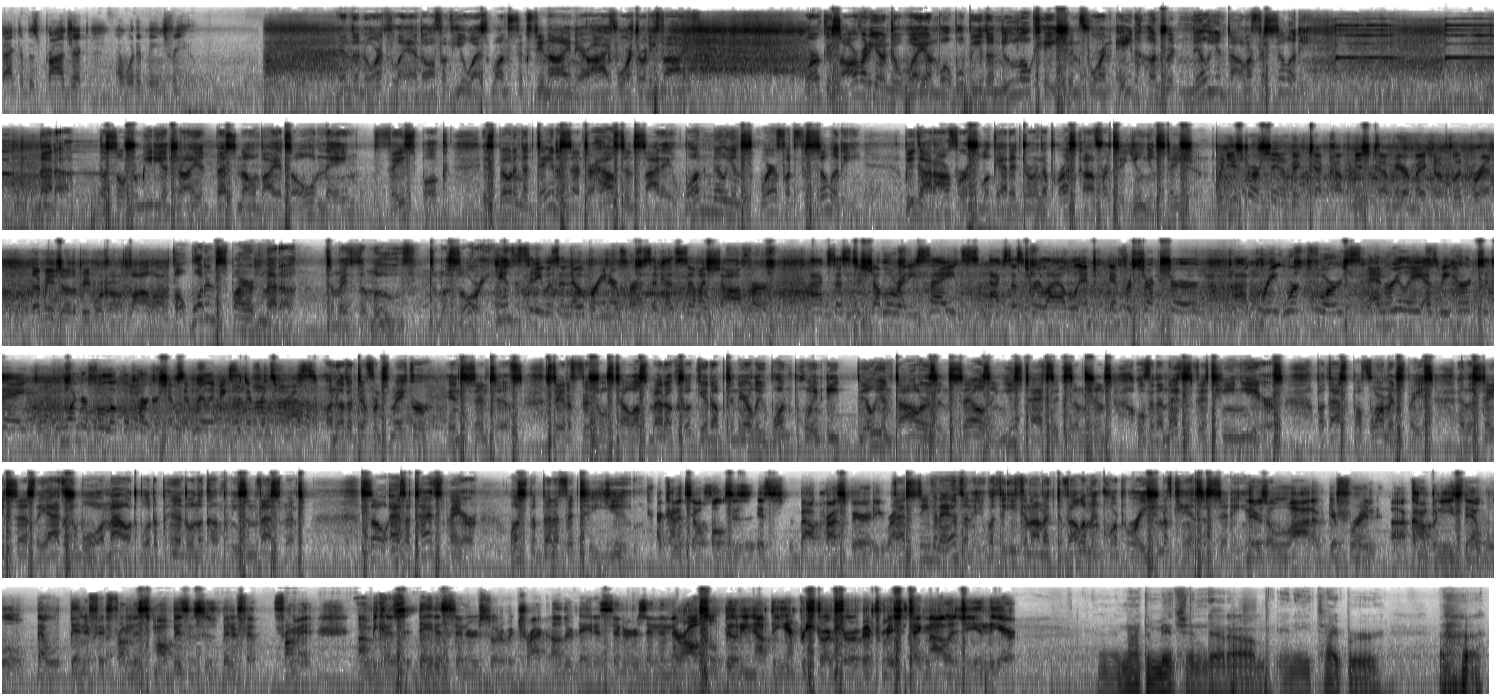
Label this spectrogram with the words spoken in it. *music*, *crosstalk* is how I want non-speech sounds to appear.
impact of this project and what it means for you. In the Northland off of US 169 near I 435, work is already underway on what will be the new location for an $800 million facility. Meta, the social media giant best known by its old name, Facebook, is building a data center housed inside a 1 million square foot facility. We got our first look at it during a press conference at start seeing big tech companies come here making a footprint, that means other people are going to follow. But what inspired Meta to make the move to Missouri? Kansas City was a no-brainer for us. It has so much to offer. Access to shovel-ready sites, access to reliable in- infrastructure, uh, great workforce, and really, as we heard today, wonderful local partnerships. It really makes a difference for us. Another difference maker, incentives. State officials tell us Meta could get up to nearly $1.8 billion in sales and use tax exemptions over the next 15 years. But that's performance based, and the state says the actual amount will depend on the company's investment. So, as a taxpayer, what's the benefit to you? I kind of tell folks it's, it's about prosperity, right? That's Stephen Anthony with the Economic Development Corporation of Kansas City. There's a lot of different uh, companies that will that will benefit from this. Small businesses benefit from it um, because data centers sort of attract other data centers, and then they're also building out the infrastructure of information technology in the area. Uh, not to mention that um, any type of *laughs*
